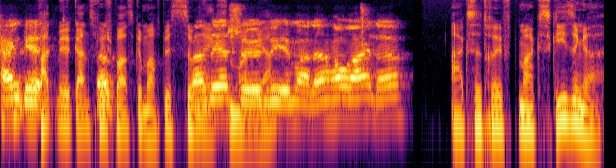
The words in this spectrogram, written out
Danke. Hat mir ganz viel Spaß gemacht. Bis zum nächsten Mal. War sehr schön, ja? wie immer. Ne? Hau rein, ne? Axel trifft Max Giesinger.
